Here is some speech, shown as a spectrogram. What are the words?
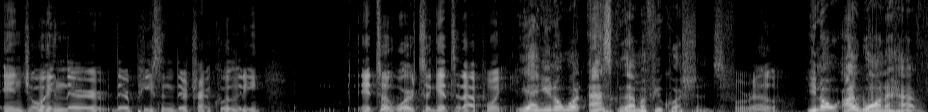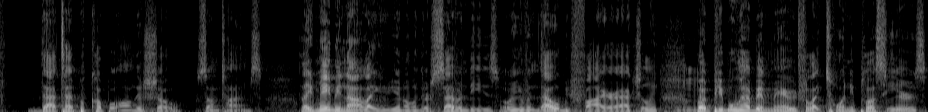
enjoying their their peace and their tranquility, it took work to get to that point. yeah, and you know what? Ask them a few questions. For real. You know, I want to have that type of couple on this show sometimes. Like maybe not like you know in their seventies or even that would be fire actually. Mm-hmm. But people who have been married for like twenty plus years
